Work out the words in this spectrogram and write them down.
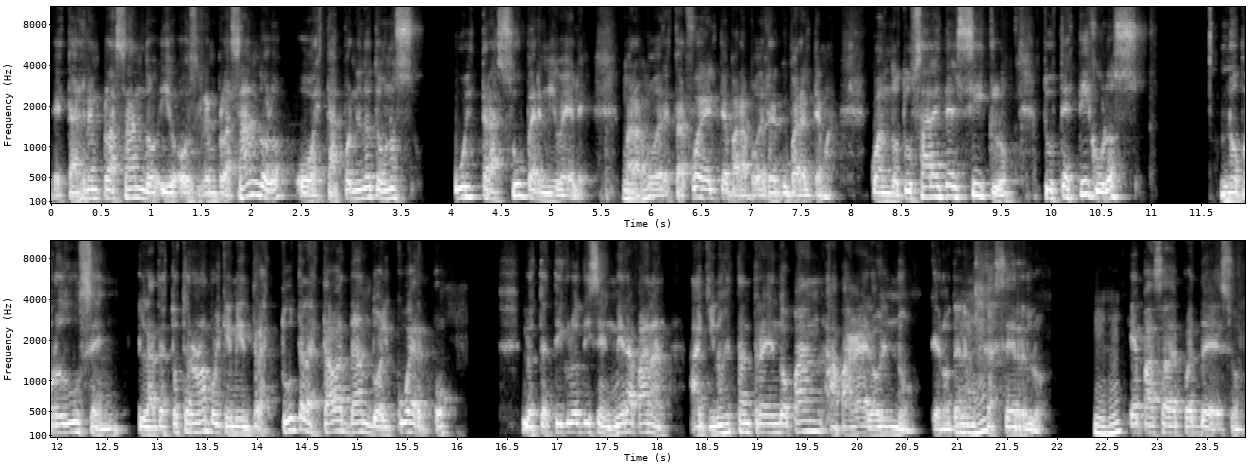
estás reemplazando y, o reemplazándolo o estás poniéndote unos ultra super niveles para poder estar fuerte, para poder recuperar el tema. Cuando tú sales del ciclo, tus testículos no producen la testosterona porque mientras tú te la estabas dando al cuerpo, los testículos dicen, mira, pana, aquí nos están trayendo pan, apaga el horno, que no tenemos que hacerlo. ¿Qué pasa después de eso?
